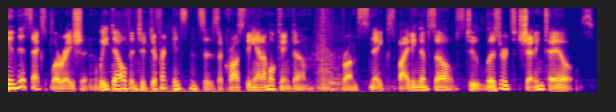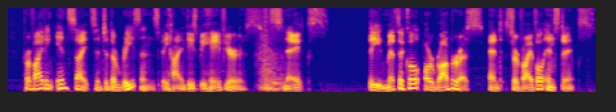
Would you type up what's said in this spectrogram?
In this exploration, we delve into different instances across the animal kingdom, from snakes biting themselves to lizards shedding tails, providing insights into the reasons behind these behaviors. Snakes, the mythical Ouroboros, and survival instincts.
